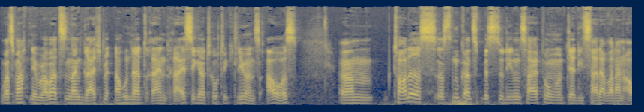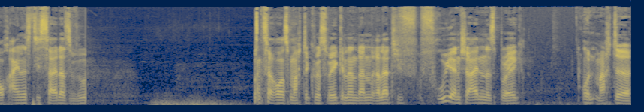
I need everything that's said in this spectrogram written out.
Was macht Neil Robertson dann gleich mit einer 133er Tote Clearance aus? Ähm, tolles Snooker bis zu diesem Zeitpunkt und der Decider war dann auch eines Deciders. Heraus machte Chris Wakelin dann relativ früh entscheidendes Break und machte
